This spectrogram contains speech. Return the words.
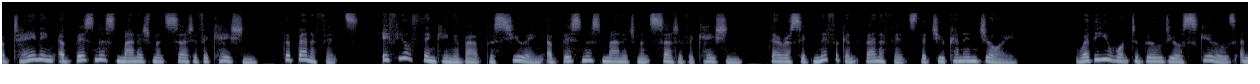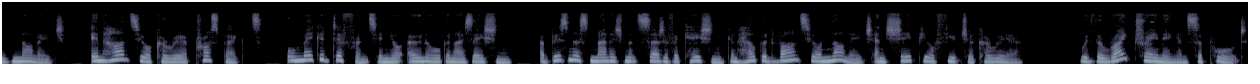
Obtaining a business management certification, the benefits. If you're thinking about pursuing a business management certification, there are significant benefits that you can enjoy. Whether you want to build your skills and knowledge, enhance your career prospects, or make a difference in your own organization, a business management certification can help advance your knowledge and shape your future career. With the right training and support,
